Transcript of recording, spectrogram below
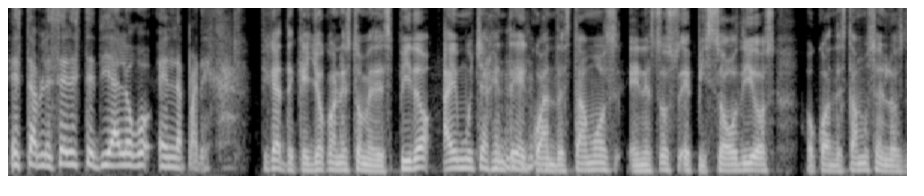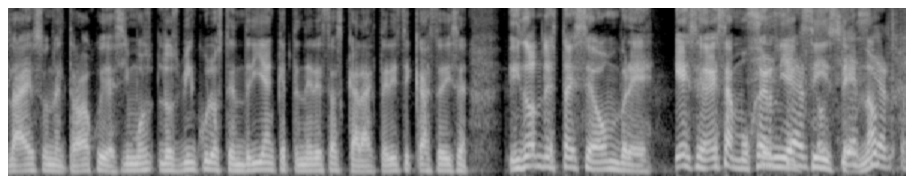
establecer este diálogo en la pareja. Fíjate que yo con esto me despido. Hay mucha gente que cuando estamos en estos episodios o cuando estamos en los lives o en el trabajo y decimos los vínculos tendrían que tener estas características, te dicen, ¿y dónde está ese hombre? Ese, esa mujer Sí es ni cierto, existe, sí es ¿no? cierto.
